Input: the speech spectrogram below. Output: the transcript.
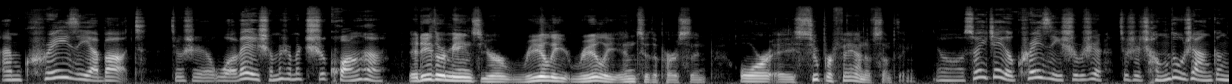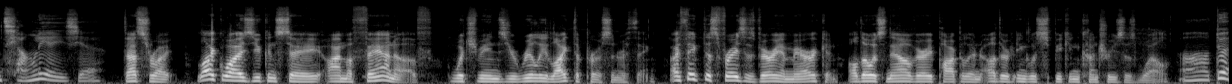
I'm crazy about，就是我为什么什么痴狂哈。 It either means you're really, really into the person, or a super fan of something. 哦，所以这个 crazy 是不是就是程度上更强烈一些？ That's right. Likewise, you can say, I'm a fan of, which means you really like the person or thing. I think this phrase is very American, although it's now very popular in other English speaking countries as well. 哦，对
